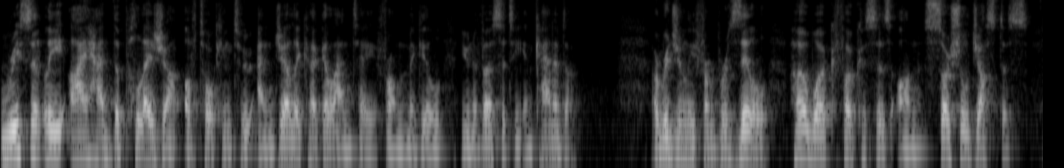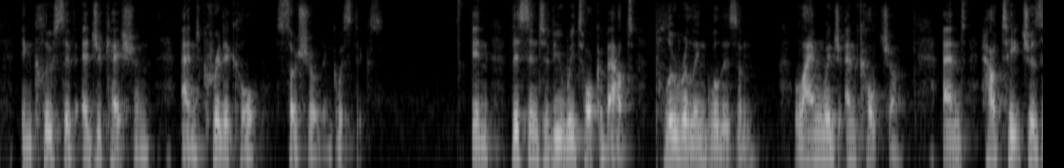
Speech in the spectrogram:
Recently, I had the pleasure of talking to Angelica Galante from McGill University in Canada. Originally from Brazil, her work focuses on social justice, inclusive education, and critical sociolinguistics. In this interview, we talk about plurilingualism, language and culture, and how teachers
